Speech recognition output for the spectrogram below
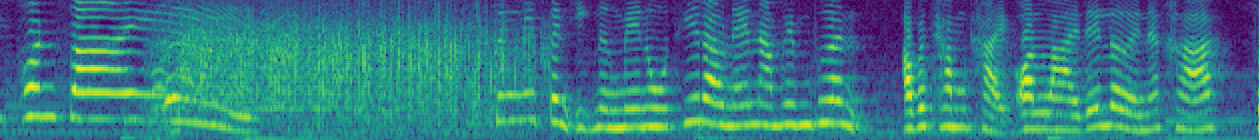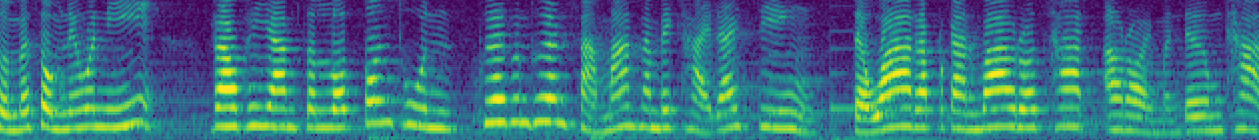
สพ่นไฟ ซึ่งนี่เป็นอีกหนึ่งเมนูที่เราแนะนำให้เพื่อนๆ เอาไปทำขายออนไลน์ได้เลยนะคะ ส่วนผสมในวันนี้เราพยายามจะลดต้นทุนเพื่อให้เพื่อนๆ สามารถนำไปขายได้จริง แต่ว่ารับประกันว่ารสชาติอร่อยเหมือนเดิมค่ะ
